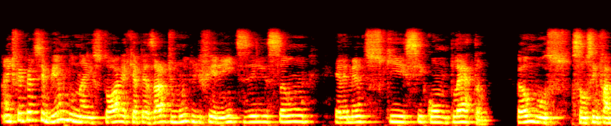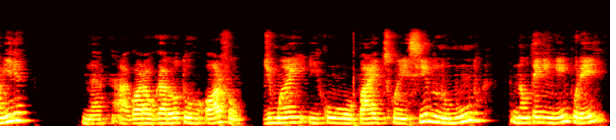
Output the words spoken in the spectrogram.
A gente foi percebendo na história que, apesar de muito diferentes, eles são elementos que se completam. Ambos são sem família, né? agora o garoto órfão de mãe e com o pai desconhecido no mundo, não tem ninguém por ele,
